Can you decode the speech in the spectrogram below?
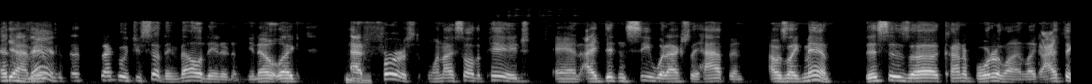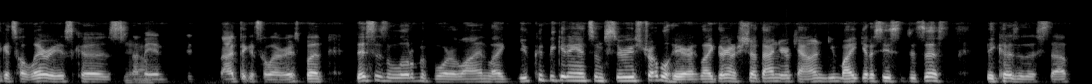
and yeah, then, I mean, that's exactly what you said. They validated him. You know, like mm-hmm. at first when I saw the page and I didn't see what actually happened, I was like, man, this is uh, kind of borderline. Like I think it's hilarious because yeah. I mean, it, I think it's hilarious. But this is a little bit borderline. Like you could be getting in some serious trouble here. Like they're going to shut down your account. and You might get a cease and desist because of this stuff.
